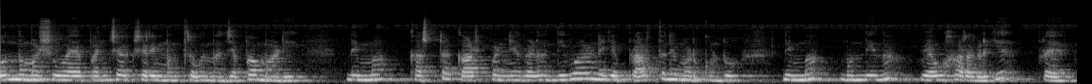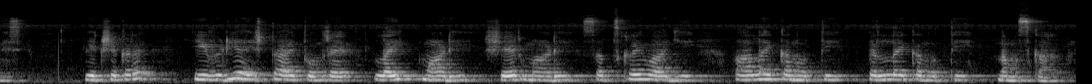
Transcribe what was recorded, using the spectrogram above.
ಓಂ ನಮ ಶಿವಾಯ ಪಂಚಾಕ್ಷರಿ ಮಂತ್ರವನ್ನು ಜಪ ಮಾಡಿ ನಿಮ್ಮ ಕಷ್ಟ ಕಾರ್ಪಣ್ಯಗಳ ನಿವಾರಣೆಗೆ ಪ್ರಾರ್ಥನೆ ಮಾಡಿಕೊಂಡು ನಿಮ್ಮ ಮುಂದಿನ ವ್ಯವಹಾರಗಳಿಗೆ ಪ್ರಯತ್ನಿಸಿ. ವೀಕ್ಷಕರೇ, ಈ ವಿಡಿಯೋ ಇಷ್ಟ ಆಯಿತು ಅಂದರೆ ಲೈಕ್ ಮಾಡಿ, ಶೇರ್ ಮಾಡಿ, ಸಬ್ಸ್ಕ್ರೈಬ್ ಆಗಿ, ಆ ಲೈಕನ್ ಒತ್ತಿ, ಬೆಲ್ ಲೈಕನ್ ಒತ್ತಿ. ನಮಸ್ಕಾರ.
